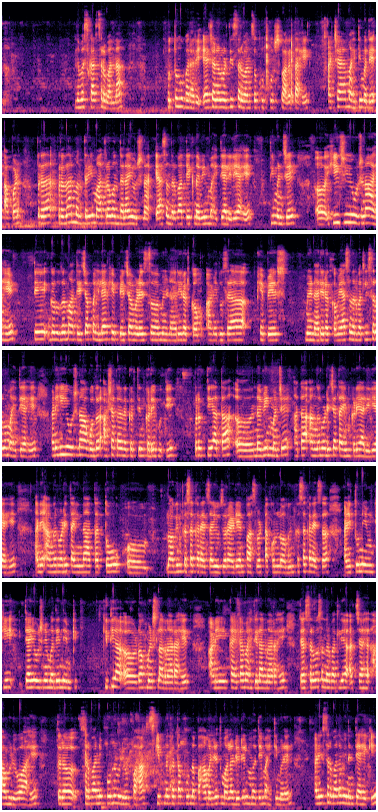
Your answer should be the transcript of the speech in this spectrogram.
नमस्कार सर्वांना. उत्तुंग भरारे या चॅनलवरती सर्वांचं खूप खूप स्वागत आहे. आजच्या या माहितीमध्ये आपण प्रधा प्रधानमंत्री मातृवंदना योजना या संदर्भात एक नवीन माहिती आलेली आहे. ती म्हणजे ही जी योजना आहे ते गरोदर मातेच्या पहिल्या खेपेच्या वेळेस मिळणारी रक्कम आणि दुसऱ्या खेपेस मिळणारी रक्कम या संदर्भातली सर्व माहिती आहे. आणि ही योजना अगोदर आशा कार्यकर्तींकडे होती परत ती आता नवीन म्हणजे आता अंगणवाडीच्या ताईंकडे आलेली आहे. आणि अंगणवाडी ताईंना आता तो लॉग इन कसा करायचा युजर आय डी आणि पासवर्ड टाकून लॉग इन कसा करायचा आणि तो नेमकी त्या योजनेमध्ये नेमकी किती डॉक्युमेंट्स लागणार आहेत आणि काय काय माहिती लागणार आहे त्या सर्व संदर्भातली आजच्या हा- व्हिडिओ आहे. तर सर्वांनी पूर्ण व्हिडिओ पहा स्किप न करता पूर्ण पहा म्हणजे तुम्हाला डिटेलमध्ये माहिती मिळेल. आणि सर्वांना विनंती आहे की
